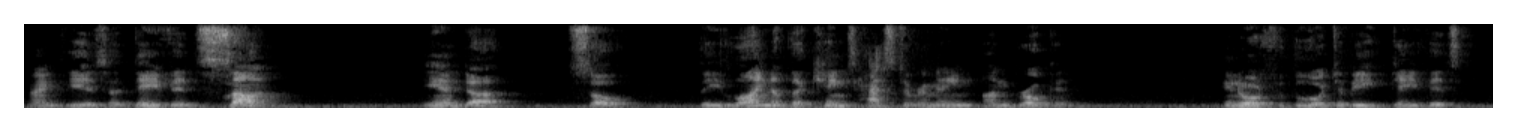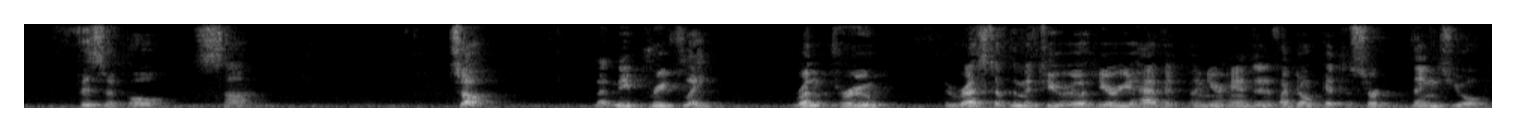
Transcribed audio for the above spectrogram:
Right? He is a David's son. And uh, so the line of the kings has to remain unbroken in order for the Lord to be David's physical son. So, let me briefly run through the rest of the material here, you have it in your hand, and if I don't get to certain things, you'll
